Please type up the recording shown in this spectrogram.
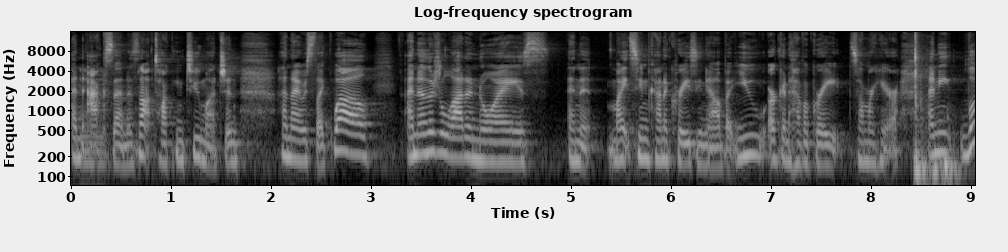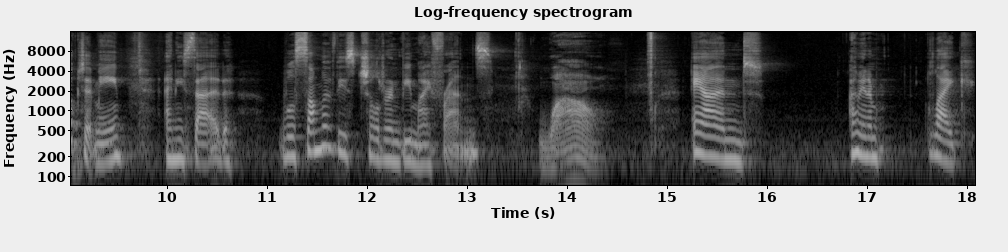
an accent, is not talking too much." And and I was like, "Well, I know there's a lot of noise, and it might seem kind of crazy now, but you are going to have a great summer here." And he looked at me, and he said, "Will some of these children be my friends?" wow. And I mean, I'm like,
